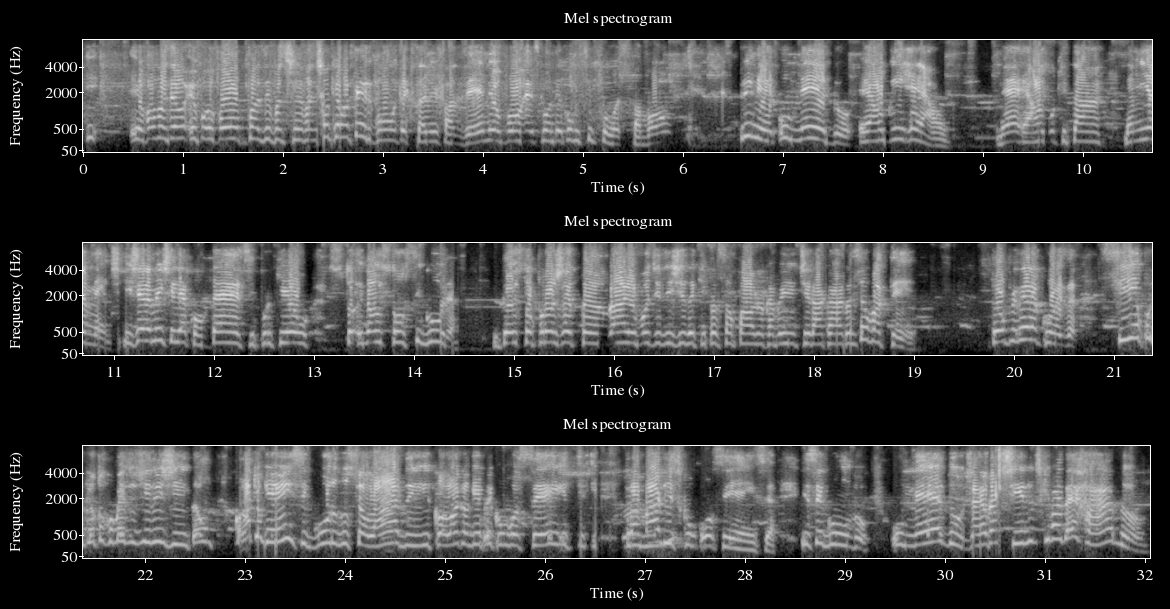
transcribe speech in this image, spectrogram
E eu vou fazer, eu vou, fazer, fazer qualquer uma pergunta que você está me fazendo, eu vou responder como se fosse, tá bom? Primeiro, o medo é algo irreal. Né? É algo que está na minha mente. E geralmente ele acontece porque eu estou, não estou segura. Então eu estou projetando, ah, eu vou dirigir daqui para São Paulo, eu acabei de tirar a carta, se eu bater, então, primeira coisa, sim, é porque eu tô com medo de dirigir. Então, coloque alguém seguro do seu lado e, coloque alguém para ir com você e, e trabalhe isso com consciência. E segundo, o medo já é o gatilho de que vai dar errado.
